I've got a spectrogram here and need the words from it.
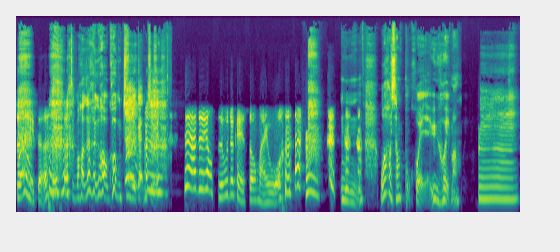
之类的。怎么好像很好控制的感觉？对啊，就是用食物就可以收买我。嗯，我好像不会耶，玉会吗？嗯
